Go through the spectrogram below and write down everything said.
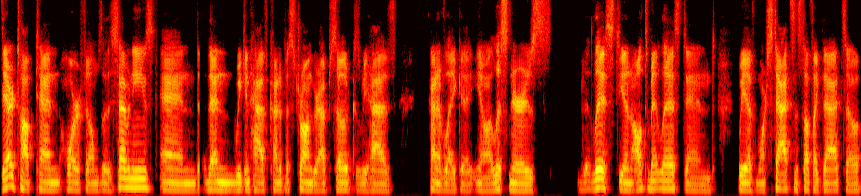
their top 10 horror films of the 70s. And then we can have kind of a stronger episode because we have kind of like a, you know, a listener's list, you know, an ultimate list. And we have more stats and stuff like that. So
